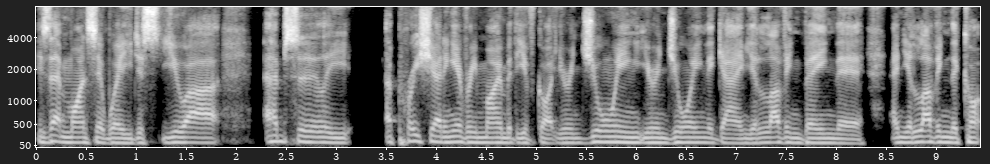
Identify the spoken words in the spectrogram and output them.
is that mindset where you just you are absolutely appreciating every moment that you've got. You're enjoying you're enjoying the game. You're loving being there, and you're loving the co-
